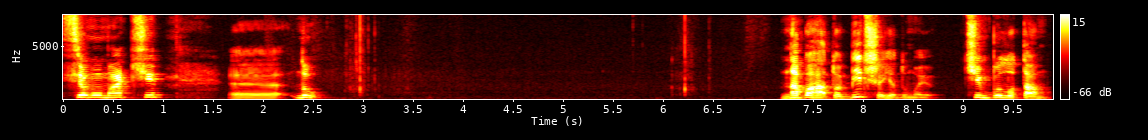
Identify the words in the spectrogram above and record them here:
цьому матчі. Е, Ну, набагато більше, я думаю, чим було там,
